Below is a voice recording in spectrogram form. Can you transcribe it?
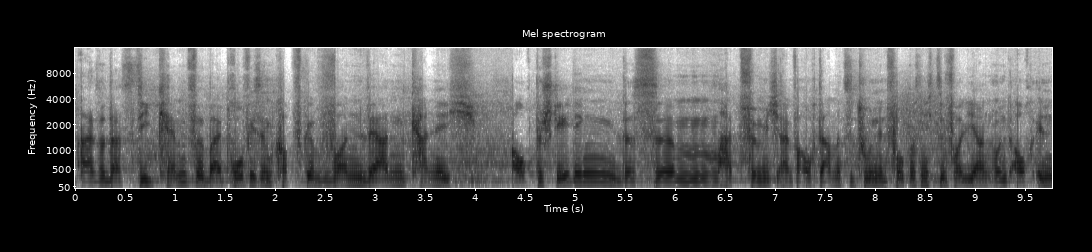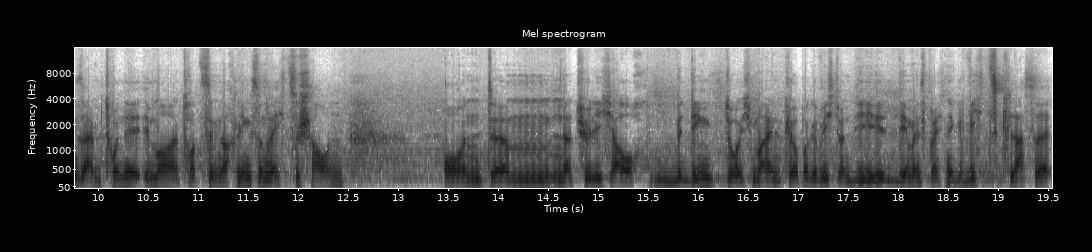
Also, dass die Kämpfe bei Profis im Kopf gewonnen werden, kann ich auch bestätigen. Das ähm, hat für mich einfach auch damit zu tun, den Fokus nicht zu verlieren und auch in seinem Tunnel immer trotzdem nach links und rechts zu schauen. Und ähm, natürlich auch bedingt durch mein Körpergewicht und die dementsprechende Gewichtsklasse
